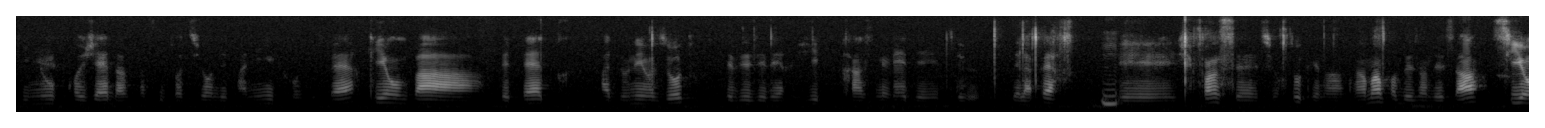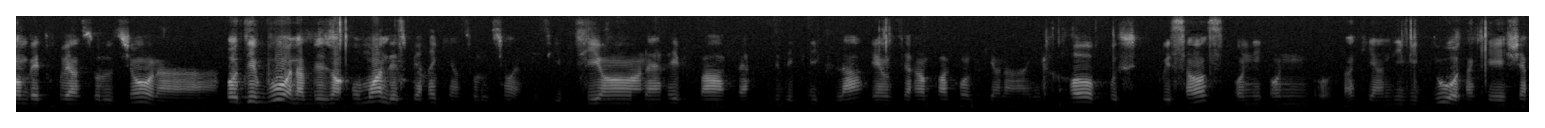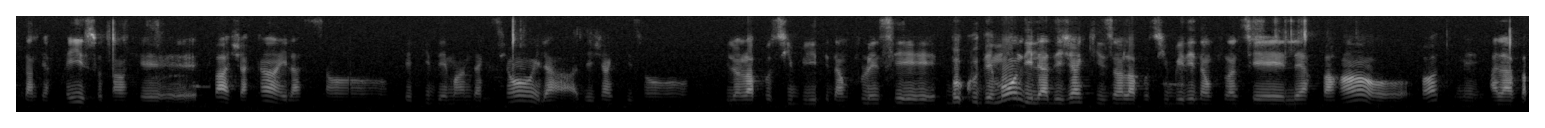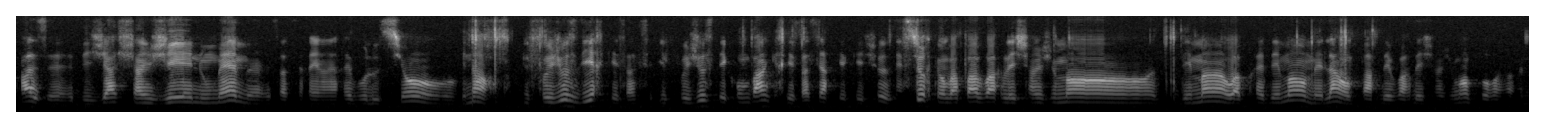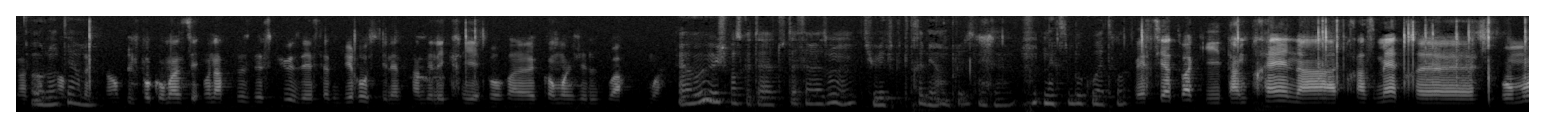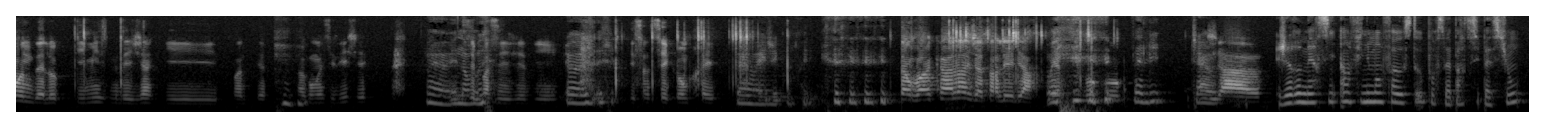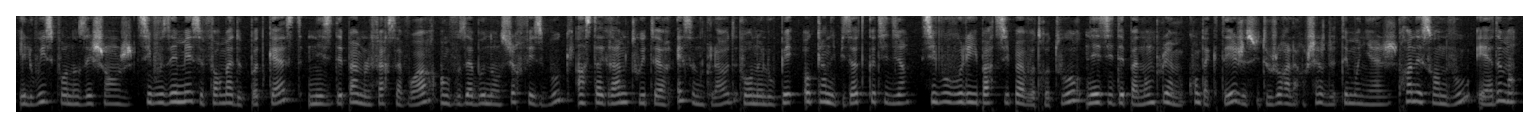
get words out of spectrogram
qui nous projettent dans une situation de panique ou de peur, qu'on va peut-être à donner aux autres, c'est des énergies qui transmettent de, de, de la perte. Mm. Et je pense euh, surtout qu'on n'a vraiment pas besoin de ça. Si on veut trouver une solution, on a... au début, on a besoin au moins d'espérer qu'il y a une solution est possible. Si on n'arrive pas à faire ce déclic-là et on ne se rend pas compte qu'on a une grosse pui- puissance, on, y- on- autant qu'individu, autant que chef d'entreprise, autant que pas chacun, il a son petit demande d'action, il a des gens qui sont ils ont la possibilité d'influencer beaucoup de monde. Il y a des gens qui ont la possibilité d'influencer leurs parents ou potes. Mais à la base, euh, déjà changer nous-mêmes, euh, ça serait une révolution énorme. Il faut juste dire que ça, il faut juste les convaincre que ça sert à quelque chose. C'est sûr qu'on va pas voir les changements demain ou après-demain, mais là, on part de voir des changements pour euh, notre terme. par exemple. Il faut commencer. On a plus d'excuses et cette virus, il est en train de l'écrire pour euh, comment je le vois, oui, oui, je pense que tu as tout à fait raison. hein. Tu l'expliques très bien en plus. donc, euh, merci beaucoup à toi. Merci à toi qui t'entraîne à transmettre euh, au monde l'optimisme des gens qui ah, comment c'est dit, Je non, sais pas si j'ai dit ouais, et ça s'est compris. ouais, ouais, j'ai compris. Je t'envoie un câlin, j'attends Lélia. Ouais. Merci beaucoup. Salut, ciao. Ciao. Je remercie infiniment Fausto pour sa participation et Louise pour nos échanges. Si vous aimez ce format de podcast, n'hésitez pas à me le faire savoir en vous abonnant sur Facebook, Instagram, Twitter et SoundCloud pour ne louper aucun épisode quotidien. Si vous voulez y participer à votre tour, n'hésitez pas non plus à me contacter, je suis toujours à la recherche de témoignages. Prenez soin de vous et à demain.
